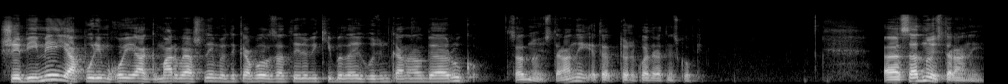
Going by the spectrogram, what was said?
Шебимей апурим гоя агмар вашлем из декабола затырови кибела и гудим канал руку. С одной стороны, это тоже квадратные скобки. С одной стороны,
